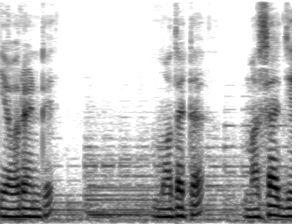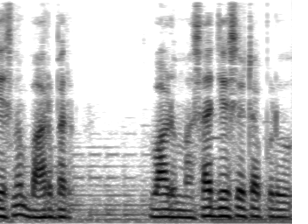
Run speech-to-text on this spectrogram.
ఎవరంటే మొదట మసాజ్ చేసిన బార్బర్. వాడు మసాజ్ చేసేటప్పుడు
